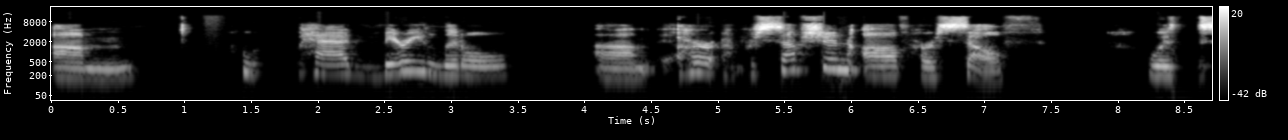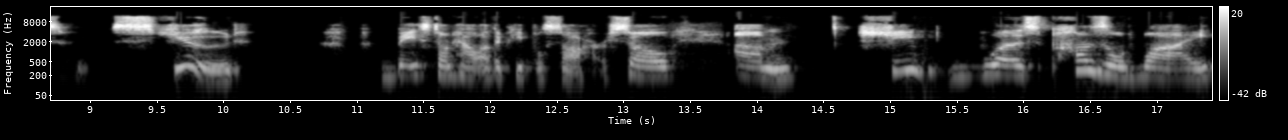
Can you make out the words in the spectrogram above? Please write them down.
um, had very little, um, her, her perception of herself was skewed based on how other people saw her. So um, she was puzzled why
